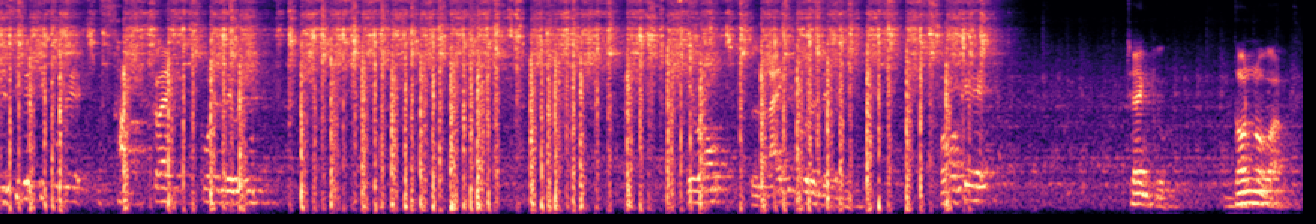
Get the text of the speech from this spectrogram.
বেশি বেশি করে সাবস্ক্রাইব করে দেবেন। এবং লাইক করে দেবেন। ওকে থ্যাংক ইউ ধন্যবাদ।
